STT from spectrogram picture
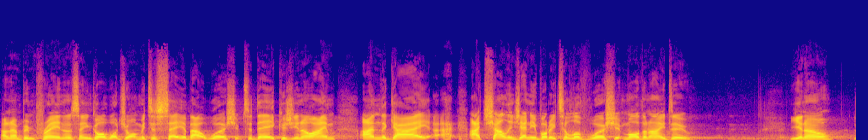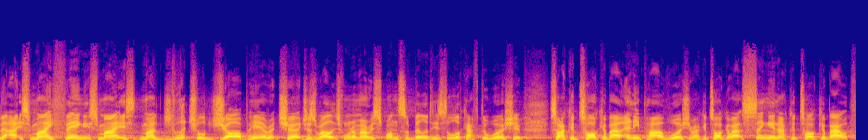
And I've been praying and saying, God, what do you want me to say about worship today? Because, you know, I'm, I'm the guy, I, I challenge anybody to love worship more than I do. You know? It's my thing. It's my, it's my literal job here at church as well. It's one of my responsibilities to look after worship. So I could talk about any part of worship. I could talk about singing. I could talk about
